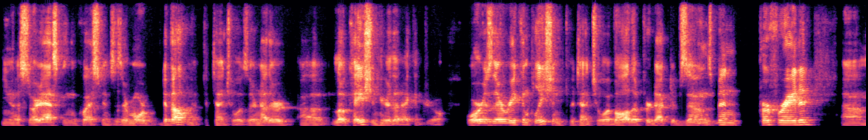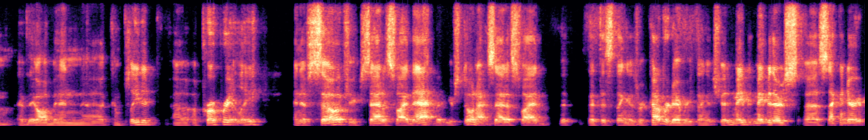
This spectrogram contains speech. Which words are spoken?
you know, start asking questions. Is there more development potential? Is there another uh, location here that I can drill? Or is there recompletion potential? Have all the productive zones been perforated? Um, have they all been uh, completed uh, appropriately? And if so, if you're satisfied that, but you're still not satisfied that, that this thing has recovered everything it should, maybe, maybe there's secondary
